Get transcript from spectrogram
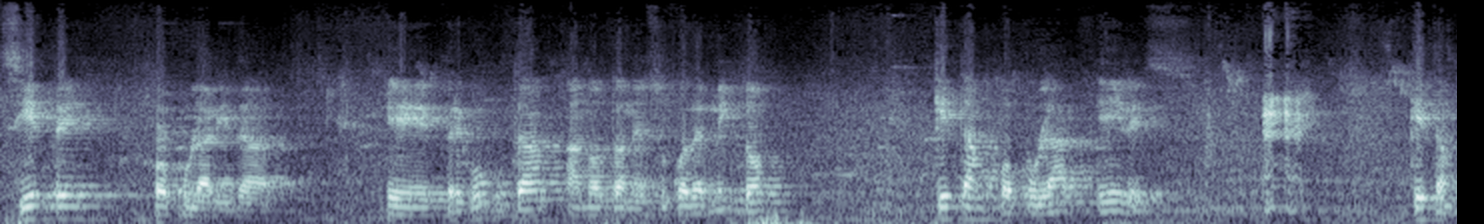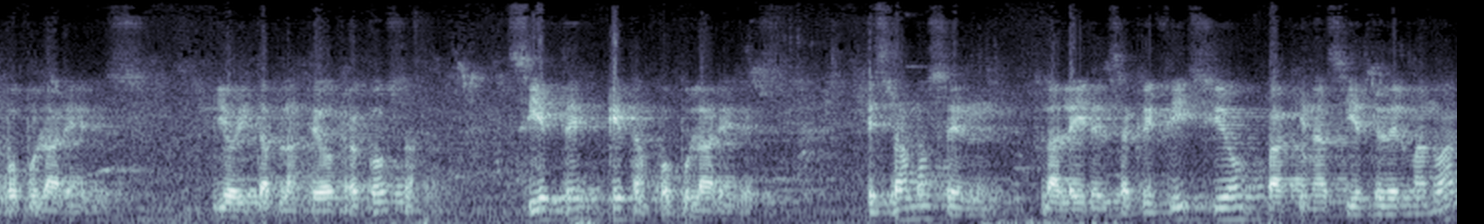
Siete, popularidad. Eh, pregunta, anotan en su cuadernito, ¿qué tan popular eres? ¿Qué tan popular eres? Y ahorita planteo otra cosa. Siete, ¿qué tan popular eres? Estamos en la ley del sacrificio, página 7 del manual,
